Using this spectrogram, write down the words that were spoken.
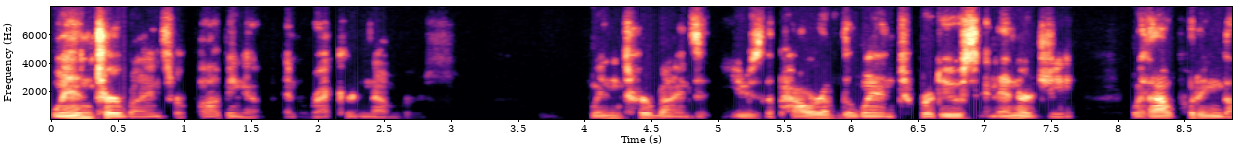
Wind turbines are popping up in record numbers. Wind turbines use the power of the wind to produce an energy without putting the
